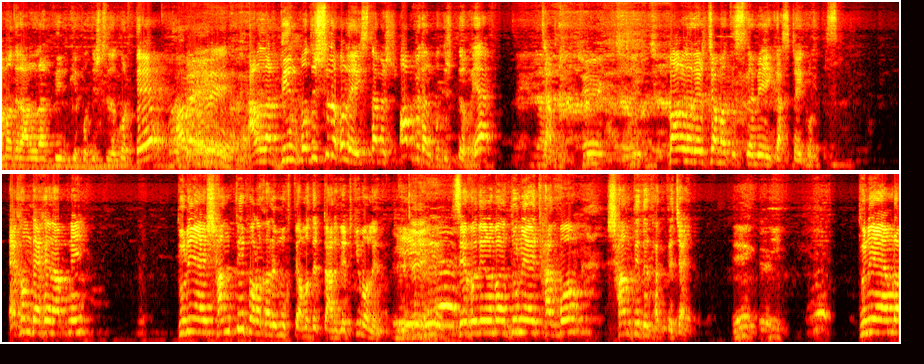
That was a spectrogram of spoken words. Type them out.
আমাদের আল্লাহর দিনকে প্রতিষ্ঠিত করতে আল্লাহর দিন প্রতিষ্ঠিত হলে ইসলামের সব বিধান প্রতিষ্ঠিত হইয়া যাবে। বাংলাদেশ জামাত ইসলামী এই কাজটাই করতেছে। এখন দেখেন আপনি দুনিয়ায় শান্তি পরকালে মুক্তি আমাদের টার্গেট কি বলেন? যে কদিন আমরা দুনিয়ায় থাকব শান্তিতে থাকতে চাই। দুনিয়ায় আমরা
